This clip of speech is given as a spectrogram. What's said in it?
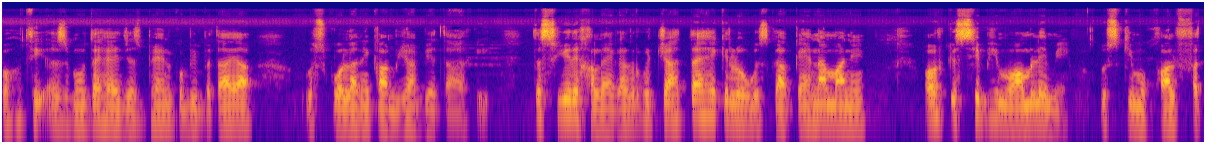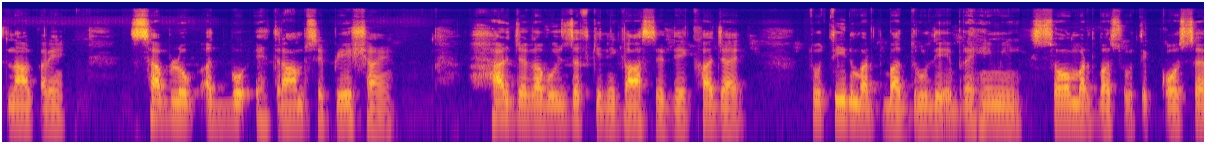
بہت ہی عظمودہ ہے، جس بہن کو بھی بتایا، اس کو اللہ نے کامیابی عطا کی۔ تصویر خلق اگر کوئی چاہتا ہے کہ لوگ اس کا کہنا مانیں اور کسی بھی معاملے میں اس کی مخالفت نہ کریں، سب لوگ ادب و احترام سے پیش آئیں۔ ہر جگہ وہ عزت کی نگاہ سے دیکھا جائے۔ تو تین مرتبہ درود ابراہیمی، سو مرتبہ صورت کوثر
